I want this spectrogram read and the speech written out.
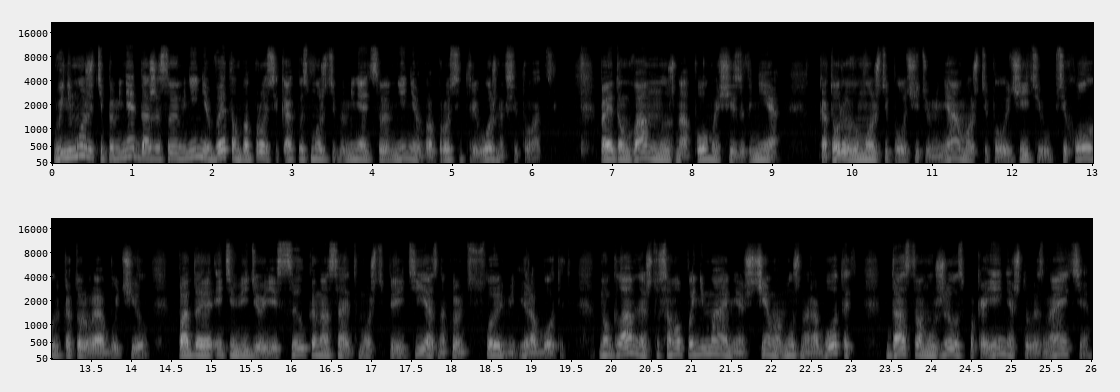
Вы не можете поменять даже свое мнение в этом вопросе, как вы сможете поменять свое мнение в вопросе тревожных ситуаций. Поэтому вам нужна помощь извне, которую вы можете получить у меня, можете получить у психолога, которого я обучил. Под э, этим видео есть ссылка на сайт, можете перейти, ознакомиться с условиями и работать. Но главное, что само понимание, с чем вам нужно работать, даст вам уже успокоение, что вы знаете,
